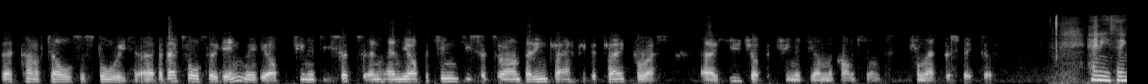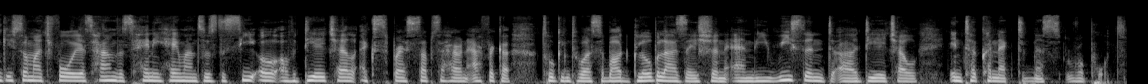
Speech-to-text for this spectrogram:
that kind of tells a story. Uh, but that's also again where the opportunity sits, and, and the opportunity sits around that intra-Africa trade for us. A huge opportunity on the continent from that perspective. Hennie, thank you so much for your time. This Hennie Heymans, who's the CEO of DHL Express Sub-Saharan Africa, talking to us about globalization and the recent uh, DHL interconnectedness report.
